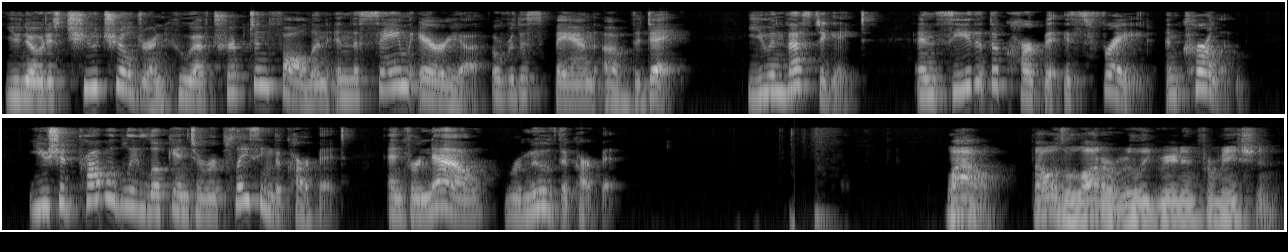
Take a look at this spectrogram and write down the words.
You notice two children who have tripped and fallen in the same area over the span of the day. You investigate and see that the carpet is frayed and curling. You should probably look into replacing the carpet and for now, remove the carpet. Wow, that was a lot of really great information.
